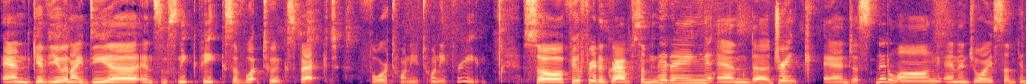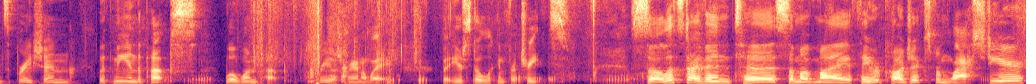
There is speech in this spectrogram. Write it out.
and give you an idea and some sneak peeks of what to expect for 2023. So feel free to grab some knitting and uh, drink and just knit along and enjoy some inspiration with me and the pups. Well, one pup. Brioche ran away, but you're still looking for treats. So let's dive into some of my favorite projects from last year.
